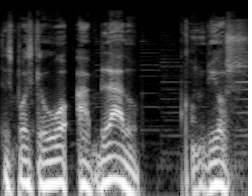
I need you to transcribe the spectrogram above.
después que hubo hablado con Dios.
